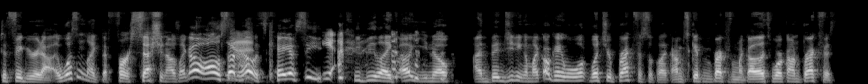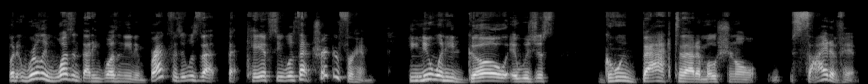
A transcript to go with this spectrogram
to figure it out. It wasn't like the first session. I was like, oh, all of a sudden, Yeah. oh, it's KFC. Yeah. He'd be like, oh, you know, I'm binge eating. I'm like, okay, well, what's your breakfast look like? I'm skipping breakfast. I'm like, oh, let's work on breakfast. But it really wasn't that he wasn't eating breakfast. It was that that KFC was that trigger for him. He knew when mm-hmm. he'd go, it was just going back to that emotional side of him.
